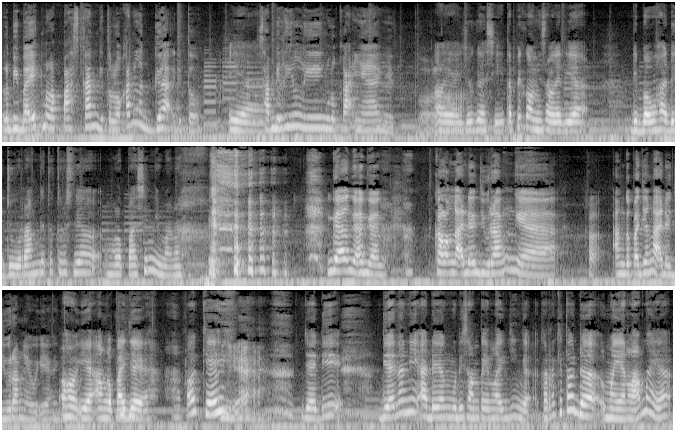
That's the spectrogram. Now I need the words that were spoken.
lebih baik melepaskan gitu loh, kan lega gitu. Iya. Sambil healing lukanya gitu. Oh ya juga sih. Tapi kalau misalnya dia di bawah ada jurang gitu terus dia ngelepasin gimana? Enggak, enggak, enggak. Kalau nggak ada jurang ya anggap aja nggak ada jurang ya, Wi ya. Oh ya anggap aja ya. Oke. Iya. Jadi Diana nih ada yang mau disampaikan lagi nggak? Karena kita udah lumayan lama ya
